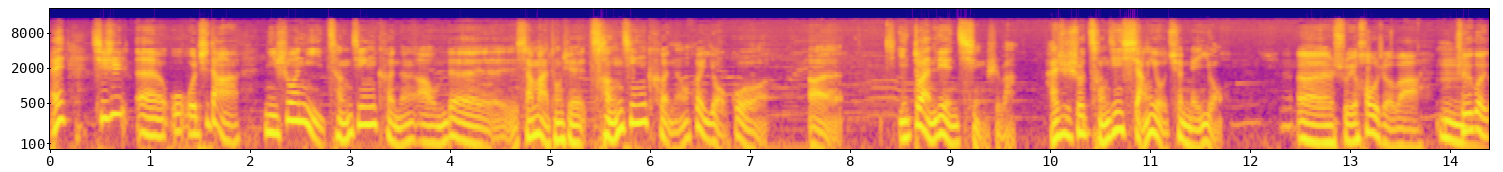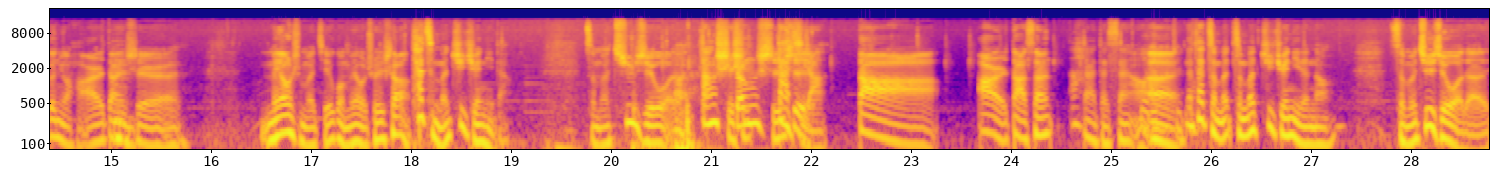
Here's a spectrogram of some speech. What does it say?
哎，其实呃，我我知道啊，你说你曾经可能啊，我们的小马同学曾经可能会有过呃一段恋情是吧？还是说曾经想有却没有？呃，属于后者吧。嗯追过一个女孩儿，但是没有什么结果，没有追上。他怎么拒绝你的？怎么拒绝我的？啊，当时是当时是大几啊？大二、大三，大大三啊？那他怎么怎么拒绝你的呢？怎么拒绝我的？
